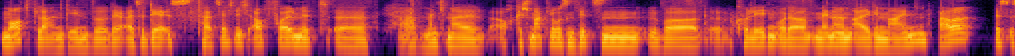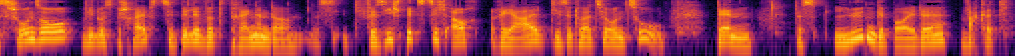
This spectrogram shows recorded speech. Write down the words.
Mordplan gehen würde. Also der ist tatsächlich auch voll mit, äh, ja, manchmal auch geschmacklosen Witzen über äh, Kollegen oder Männer im Allgemeinen. Aber es ist schon so, wie du es beschreibst, Sibylle wird drängender. Für sie spitzt sich auch real die Situation zu. Denn das Lügengebäude wackelt.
